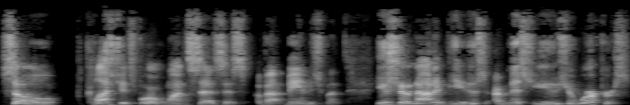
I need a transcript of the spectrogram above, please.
So Colossians 4 1 says this about management. You shall not abuse or misuse your workers.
